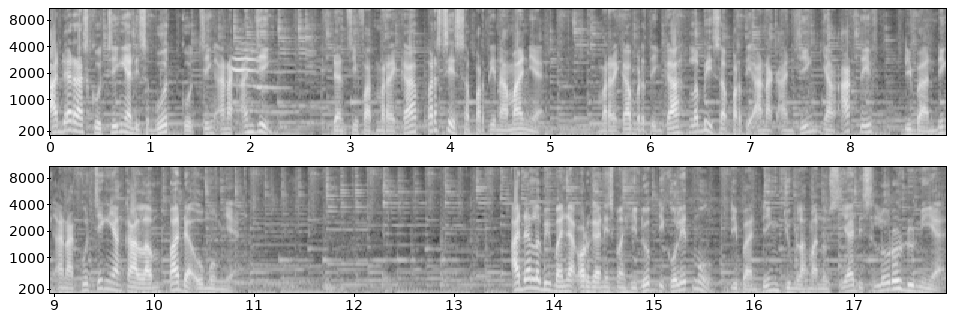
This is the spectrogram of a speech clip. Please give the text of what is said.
Ada ras kucing yang disebut kucing anak anjing, dan sifat mereka persis seperti namanya. Mereka bertingkah lebih seperti anak anjing yang aktif dibanding anak kucing yang kalem pada umumnya. Ada lebih banyak organisme hidup di kulitmu dibanding jumlah manusia di seluruh dunia.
